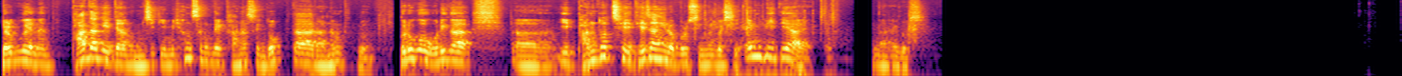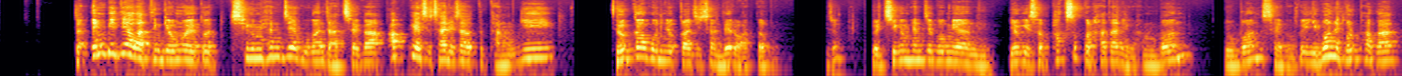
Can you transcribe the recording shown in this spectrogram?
결국에는 바닥에 대한 움직임이 형성될 가능성이 높다라는 부분. 그리고 우리가 어, 이 반도체의 대장이라 볼 수 있는 것이 엔비디아예요. 이것이 자, 엔비디아 같은 경우에도 지금 현재 구간 자체가 앞에서 자리 잡았던 단기 저가 권역까지 저 내려왔다 보면 그죠? 그 지금 현재 보면 여기서 박스권 하단이 한 번, 두 번, 세 번. 그 이번에 돌파가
